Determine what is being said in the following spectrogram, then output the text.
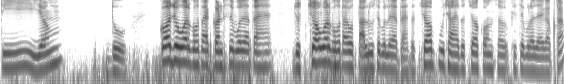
टी एम दो। क जो वर्ग होता है, कंठ से बोला जाता है। जो च वर्ग होता है, वो तालू से बोला जाता है। तो च पूछा है तो च कौन सा, किससे बोला जाएगा आपका?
